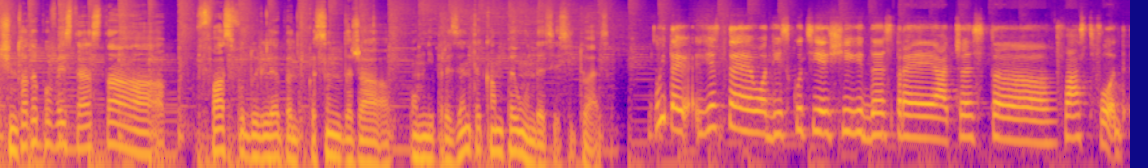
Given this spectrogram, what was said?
Și în toată povestea asta, fast food-urile, pentru că sunt deja omniprezente, cam pe unde se situează? Uite, este o discuție și despre acest uh, fast food.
